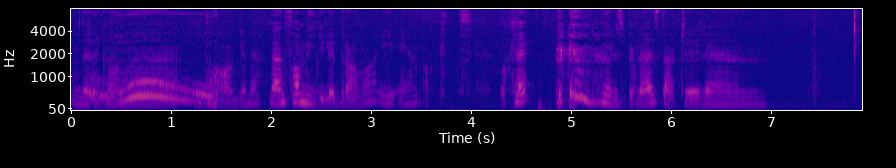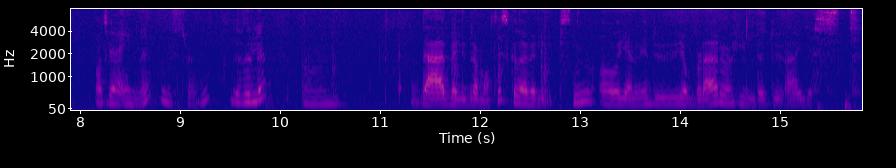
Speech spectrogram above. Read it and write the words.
Dere kan oh. lage det. Det er en familiedrama i én akt. OK. Hørespillet starter eh, at vi er inne i restauranten, selvfølgelig. Det er veldig dramatisk, og det er veldig Ibsen. Og Jenny, du jobber der, og Hilde, du er gjest.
